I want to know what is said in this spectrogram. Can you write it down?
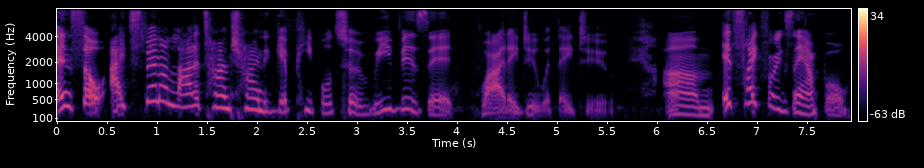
and so I spend a lot of time trying to get people to revisit why they do what they do. Um, it's like, for example,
